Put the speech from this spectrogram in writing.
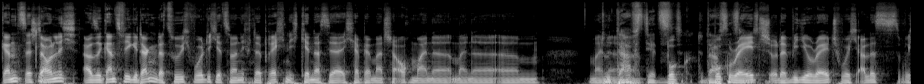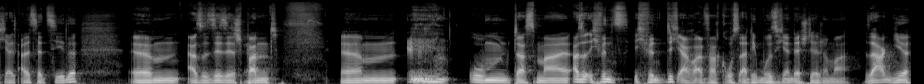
ganz erstaunlich, also ganz viele Gedanken dazu. Ich wollte dich jetzt mal nicht unterbrechen. Ich kenne das ja. Ich habe ja manchmal auch meine, meine, ähm, meine du darfst jetzt, Book, du darfst Book Rage jetzt oder Video Rage, wo ich alles, wo ich alles erzähle. Ähm, also sehr, sehr spannend. Ähm, um das mal, also ich finde ich find dich auch einfach großartig, muss ich an der Stelle nochmal sagen hier.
